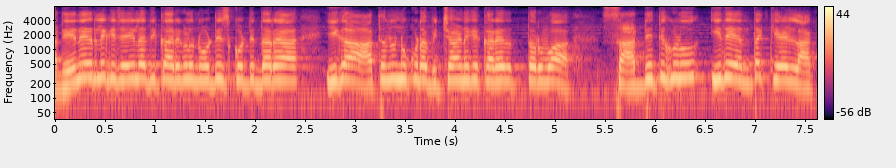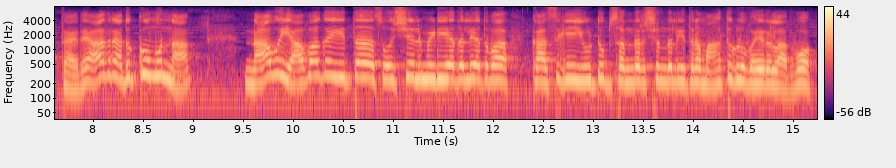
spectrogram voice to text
ಅದೇನೇ ಇರಲಿಕ್ಕೆ ಜೈಲಧಿಕಾರಿಗಳು ನೋಟಿಸ್ ಕೊಟ್ಟಿದ್ದಾರೆ, ಈಗ ಆತನನ್ನು ಕೂಡ ವಿಚಾರಣೆಗೆ ಕರೆ ತರುವ ಸಾಧ್ಯತೆಗಳು ಇದೆ ಅಂತ ಕೇಳಲಾಗ್ತಾ ಇದೆ. ಆದರೆ ಅದಕ್ಕೂ ಮುನ್ನ ನಾವು ಯಾವಾಗ ಈತ ಸೋಷಿಯಲ್ ಮೀಡಿಯಾದಲ್ಲಿ ಅಥವಾ ಖಾಸಗಿ ಯೂಟ್ಯೂಬ್ ಸಂದರ್ಶನದಲ್ಲಿ ಈ ಥರ ಮಾತುಗಳು ವೈರಲ್ ಆದವೋ,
